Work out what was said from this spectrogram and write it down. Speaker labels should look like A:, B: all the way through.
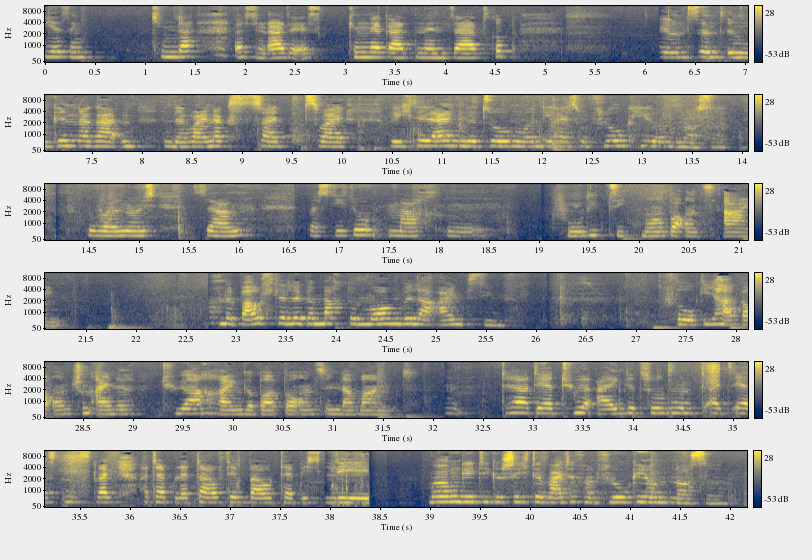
A: Wir sind Kinder aus dem ADS Kindergarten in Saartrup und sind im Kindergarten in der Weihnachtszeit zwei Wichtel eingezogen und die heißen Floki und Nosse. Wir wollen euch sagen, was die so machen.
B: Flori zieht morgen bei uns ein.
A: Eine Baustelle gemacht und morgen will er einziehen.
B: Floki hat bei uns schon eine Tür reingebaut bei uns in der Wand.
A: Hat der Tür eingezogen und als ersten Streich hat er Blätter auf den Bauteppich gelegt. Morgen geht die Geschichte weiter von Floki und Nosse.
